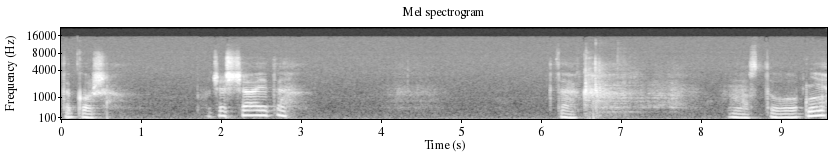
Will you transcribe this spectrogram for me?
також очищаєте. Так. Наступні.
